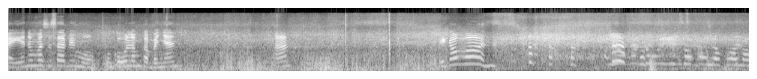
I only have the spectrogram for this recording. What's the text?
Waway, anong masasabi mo? Mag-uulam ka ba niyan? Ha? Ikaw, Mon! Sa palaka na.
